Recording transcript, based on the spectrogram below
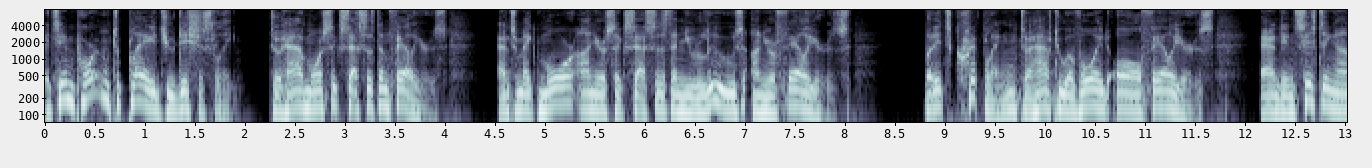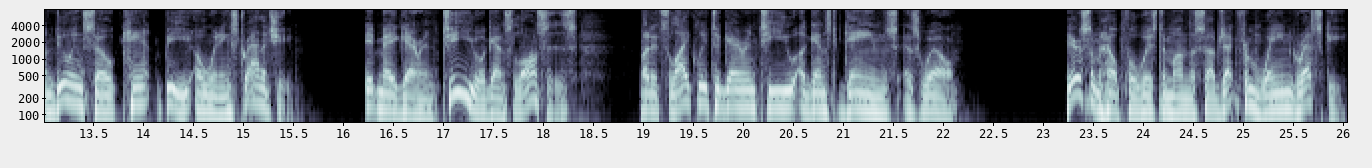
It's important to play judiciously, to have more successes than failures, and to make more on your successes than you lose on your failures. But it's crippling to have to avoid all failures, and insisting on doing so can't be a winning strategy. It may guarantee you against losses, but it's likely to guarantee you against gains as well. Here's some helpful wisdom on the subject from Wayne Gretzky,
